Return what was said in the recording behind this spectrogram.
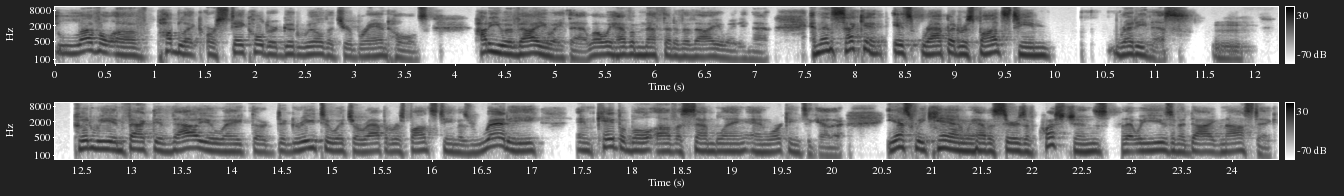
level of public or stakeholder goodwill that your brand holds? How do you evaluate that? Well, we have a method of evaluating that. And then, second, it's rapid response team readiness. Mm-hmm could we in fact evaluate the degree to which a rapid response team is ready and capable of assembling and working together? Yes, we can. We have a series of questions that we use in a diagnostic.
